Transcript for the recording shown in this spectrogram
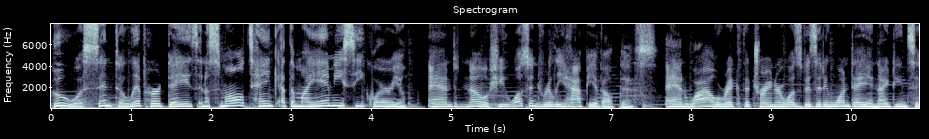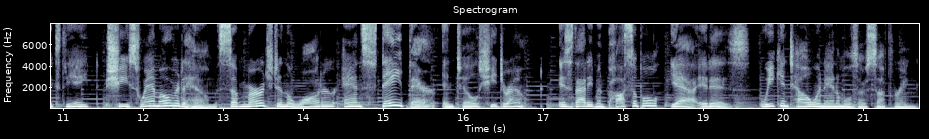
who was sent to live her days in a small tank at the Miami Seaquarium. And no, she wasn't really happy about this. And while Rick the trainer was visiting one day in 1968, she swam over to him, submerged in the water, and stayed there until she drowned. Is that even possible? Yeah, it is. We can tell when animals are suffering,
